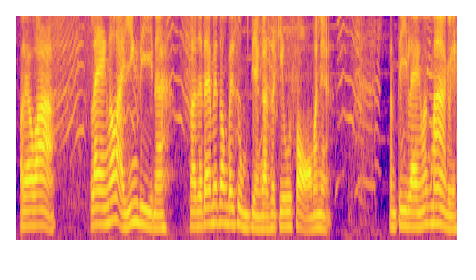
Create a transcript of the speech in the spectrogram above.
เขาเรียกว่า แรงเท่าไหร่ยิ่งดีนะ เราจะได้ไม่ต้องไปสุ่มเสี่ยงกับสกิลสองมันเนี่ย มันตีแรงมาก ๆ เลย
